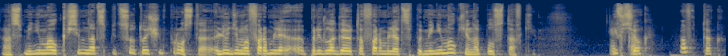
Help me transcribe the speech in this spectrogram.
А с минималкой 17 500 очень просто. Людям оформля... предлагают оформляться по минималке на полставки. И Это все. Как? А вот так.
